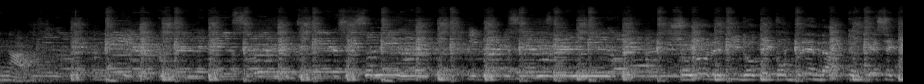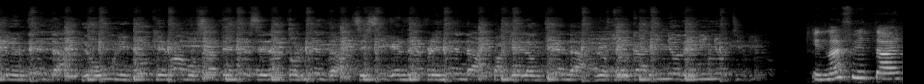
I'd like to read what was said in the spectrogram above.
in art. Solo le pido que único que vamos a tener será tormenta. Si siguen que lo entienda, nuestro cariño de niños chiquitos. In my free time,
